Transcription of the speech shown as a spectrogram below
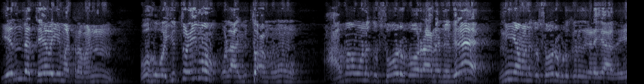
எந்த தேவையும் மற்றவன் ஓஹுவ யுத்தமும் ஒலா யுத்தமும் அவன் உனக்கு சோறு போடுறானே தவிர நீ அவனுக்கு சோறு கொடுக்கிறது கிடையாது.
